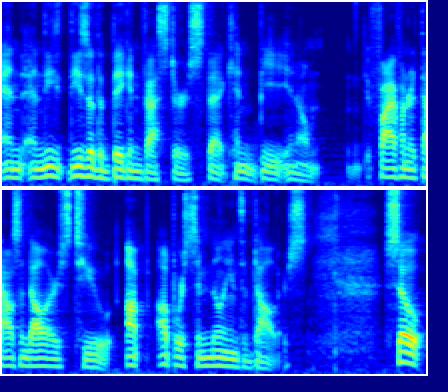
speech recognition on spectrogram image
and and these these are the big investors that can be you know five hundred thousand dollars to up upwards to millions of dollars. So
